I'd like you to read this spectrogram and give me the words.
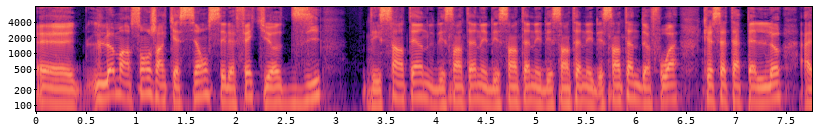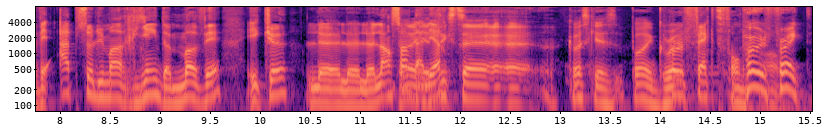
Le mensonge en question, c'est le fait qu'il a dit des centaines et des centaines et des centaines et des centaines et des centaines de fois que cet appel-là avait absolument rien de mauvais et que le, le, le lanceur il a dit d'alerte que c'était. euh, euh, est-ce que c'est pas un great? perfect phone call. Perfect.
